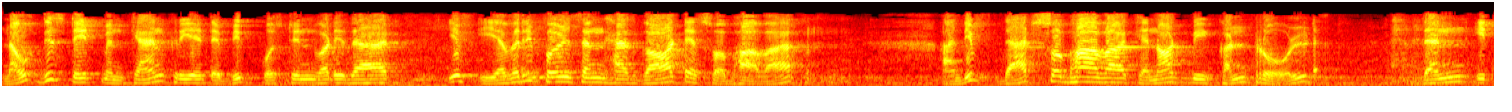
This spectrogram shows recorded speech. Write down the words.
Now this statement can create a big question. What is that? If every person has got a swabhava, and if that swabhava cannot be controlled, then it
